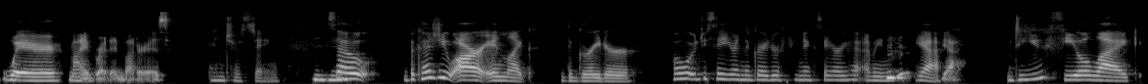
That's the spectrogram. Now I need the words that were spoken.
where my bread and butter is. Interesting. Mhm. So because you are in like the greater, what would you say you're in the greater Phoenix area? I mean, Mhm. yeah. Yeah. Do you feel like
